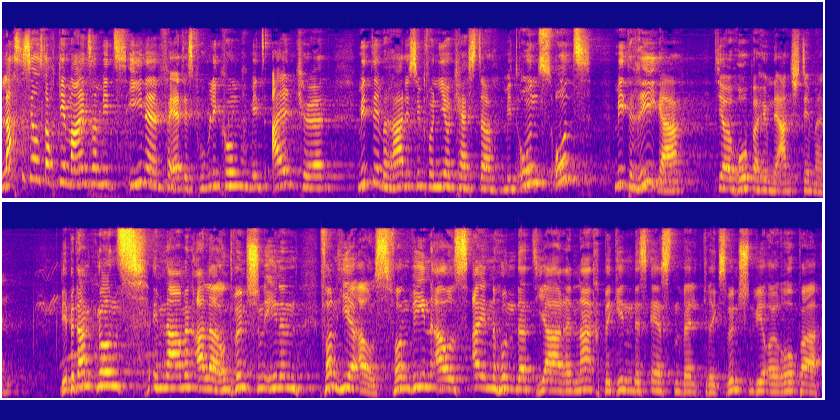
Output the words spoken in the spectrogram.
Lassen Sie uns doch gemeinsam mit Ihnen, verehrtes Publikum, mit allen Chören, mit dem Radiosymphonieorchester, mit uns und mit Riga die Europahymne anstimmen. Wir bedanken uns im Namen aller und wünschen Ihnen von hier aus, von Wien aus, 100 Jahre nach Beginn des Ersten Weltkriegs, wünschen wir Europa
